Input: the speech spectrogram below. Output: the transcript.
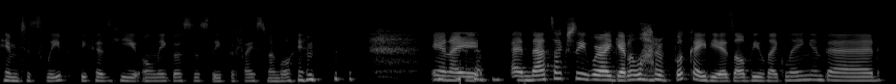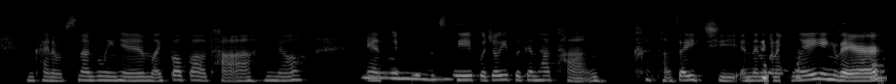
him to sleep because he only goes to sleep if I snuggle him. and I and that's actually where I get a lot of book ideas. I'll be like laying in bed and kind of snuggling him like ba ba ta, you know. And when he's Mm. asleep, 我就一直跟他躺躺在一起. And then when I'm laying there,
